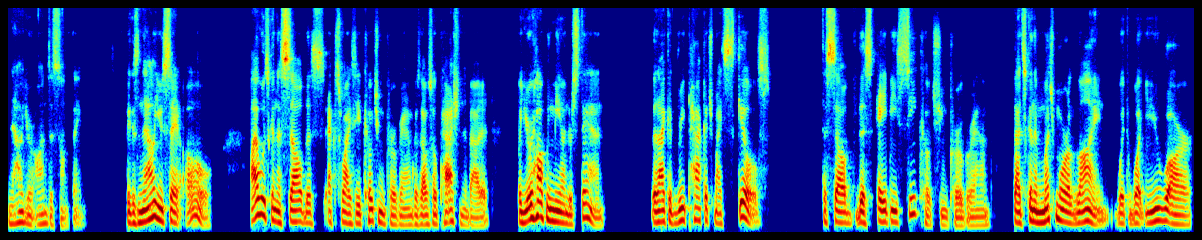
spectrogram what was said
now you're onto something. Because now you say, oh, I was going to sell this XYZ coaching program because I was so passionate about it, but you're helping me understand that I could repackage my skills to sell this ABC coaching program that's going to much more align with what you are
